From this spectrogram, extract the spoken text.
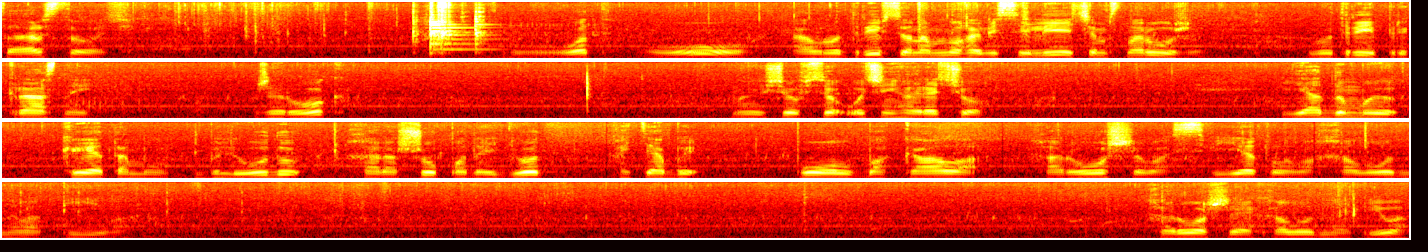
царствовать. Вот. О, а внутри все намного веселее, чем снаружи. Внутри прекрасный жирок. Но еще все очень горячо. Я думаю, к этому блюду хорошо подойдет хотя бы пол бокала хорошего, светлого, холодного пива. Хорошее холодное пиво.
